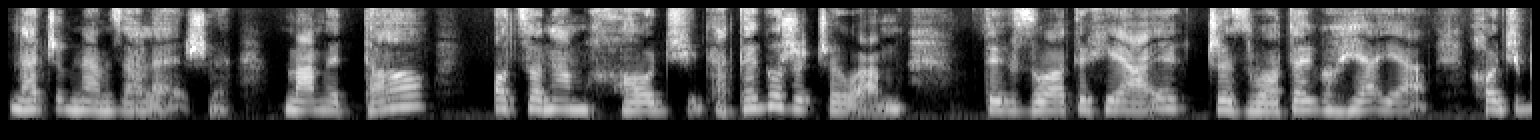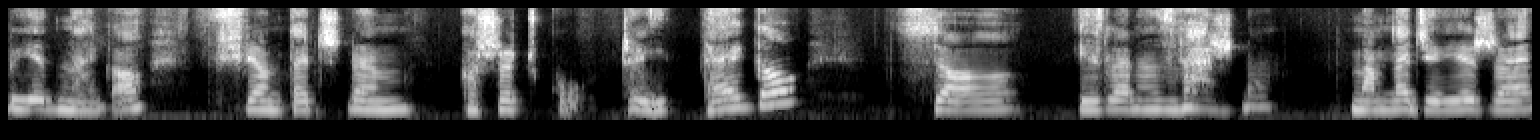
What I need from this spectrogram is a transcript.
na czym nam zależy. Mamy to, o co nam chodzi. Dlatego życzyłam tych złotych jajek, czy złotego jaja, choćby jednego, w świątecznym koszyczku, czyli tego, co jest dla nas ważne. Mam nadzieję, że,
